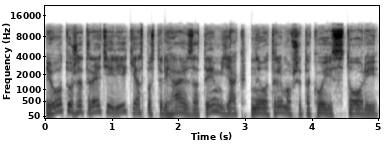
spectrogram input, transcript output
І от уже третій рік я спостерігаю за тим, як, не отримавши такої історії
